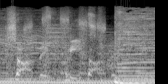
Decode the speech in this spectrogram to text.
charming feat.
